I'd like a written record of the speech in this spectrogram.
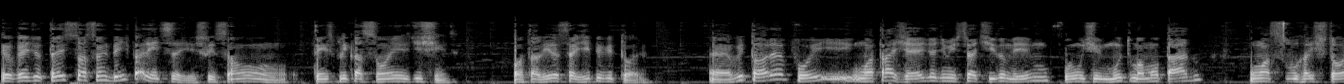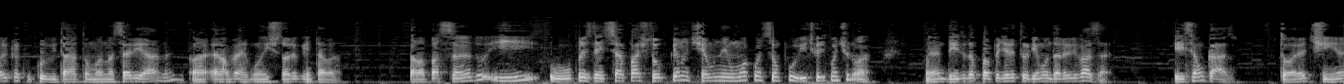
Eu vejo três situações bem diferentes aí. São, tem explicações distintas. Fortaleza, Sergipe e Vitória. É, o Vitória foi uma tragédia administrativa mesmo. Foi um time muito mal montado. Uma surra histórica que o clube estava tomando na Série A, né? Era uma vergonha histórica que a gente estava estava passando e o presidente se afastou porque não tinha nenhuma condição política de continuar. né? Dentro da própria diretoria mandaram ele vazar. Esse é um caso. Vitória tinha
